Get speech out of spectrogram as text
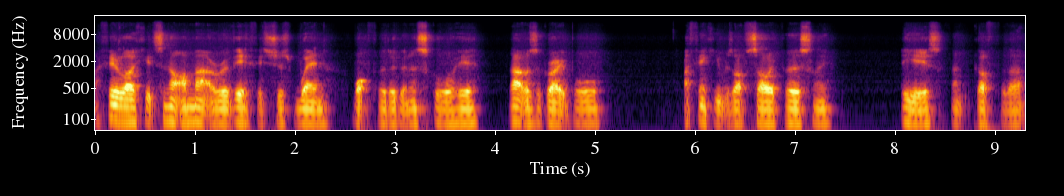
I feel like it's not a matter of if, it's just when Watford are going to score here. That was a great ball. I think he was offside personally. He is. Thank God for that.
